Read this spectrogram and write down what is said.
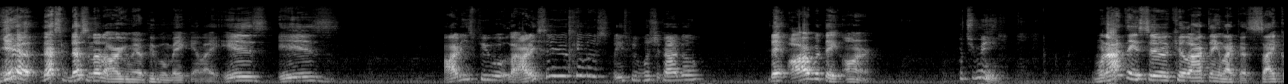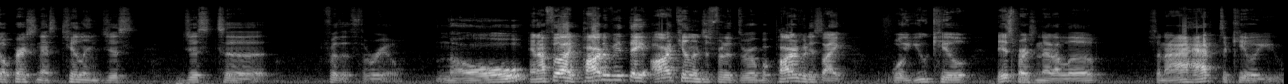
Yeah, that's that's another argument that people making. Like, is is are these people like are they serial killers? These people in Chicago? They are, but they aren't. What you mean? When I think serial killer, I think like a psycho person that's killing just just to for the thrill. No. And I feel like part of it they are killing just for the thrill, but part of it is like, well, you killed this person that I love, so now I have to kill you.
